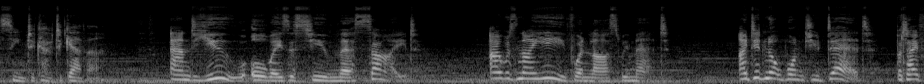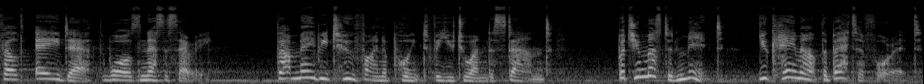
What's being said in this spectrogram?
seem to go together. And you always assume their side. I was naive when last we met. I did not want you dead, but I felt a death was necessary. That may be too fine a point for you to understand. But you must admit, you came out the better for it.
